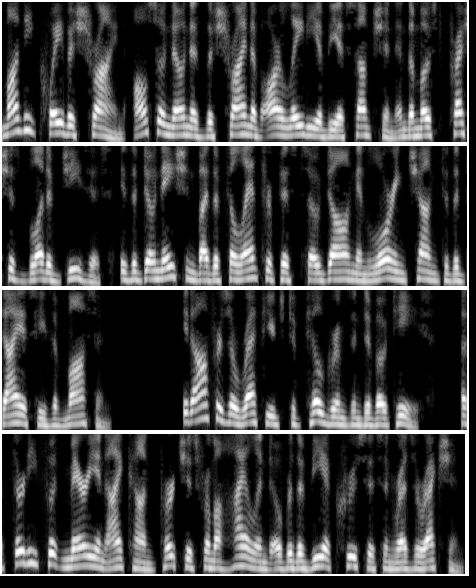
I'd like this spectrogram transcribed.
Monte Cueva Shrine, also known as the Shrine of Our Lady of the Assumption and the Most Precious Blood of Jesus, is a donation by the philanthropists oh Odong and Loring Chung to the Diocese of Maasin. It offers a refuge to pilgrims and devotees. A 30-foot Marian icon perches from a highland over the Via Crucis and Resurrection.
